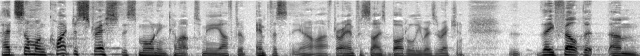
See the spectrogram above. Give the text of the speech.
I had someone quite distressed this morning come up to me after, you know, after I emphasized bodily resurrection. They felt that um,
